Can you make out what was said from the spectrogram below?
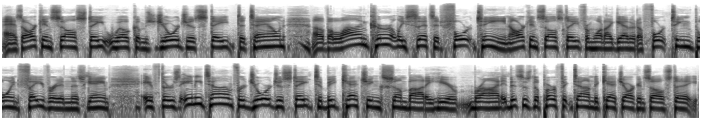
as Arkansas State welcomes Georgia State to town. Uh, the line currently sits at 14. Arkansas State, from what I gathered, a 14 point favorite in this game. If there's any time for Georgia State to be catching somebody here, Brian, this is the perfect time to catch Arkansas State.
